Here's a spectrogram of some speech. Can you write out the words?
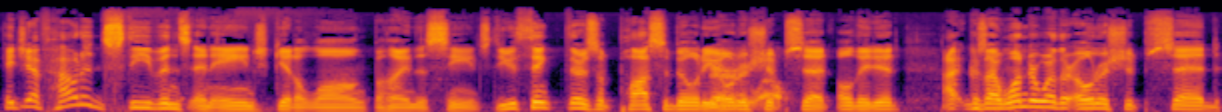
Hey, Jeff, how did Stevens and Ainge get along behind the scenes? Do you think there's a possibility Very ownership well. said, oh, they did? Because I, I wonder whether ownership said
